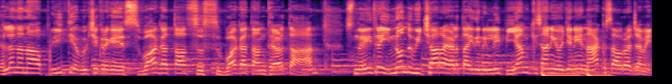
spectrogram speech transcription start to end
ಎಲ್ಲ ನನ್ನ ಪ್ರೀತಿಯ ವೀಕ್ಷಕರಿಗೆ ಸ್ವಾಗತ, ಸುಸ್ವಾಗತ ಅಂತ ಹೇಳ್ತಾ ಸ್ನೇಹಿತರೆ, ಇನ್ನೊಂದು ವಿಚಾರ ಹೇಳ್ತಾ ಇದ್ದೀನಿ. ಇಲ್ಲಿ ಪಿ ಎಂ ಕಿಸಾನ್ ಯೋಜನೆ ನಾಲ್ಕು ಸಾವಿರ ಜಮೆ.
